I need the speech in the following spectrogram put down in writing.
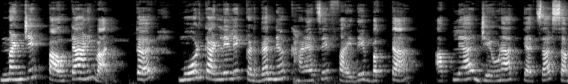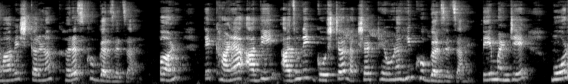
म्हणजे पावटा आणि वाल. तर मोड काढलेले कडधान्य खाण्याचे फायदे बघता आपल्या जेवणात त्याचा समावेश करणं खरंच खूप गरजेचं आहे. पण ते खाण्याआधी अजून एक गोष्ट लक्षात ठेवणंही खूप गरजेचं आहे. ते म्हणजे मोड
